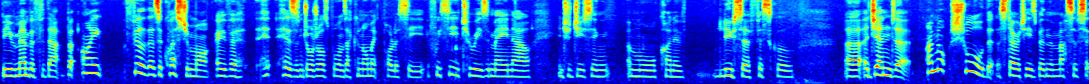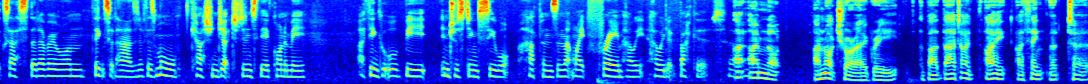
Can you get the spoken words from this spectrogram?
be remembered for that. But I feel that there's a question mark over his and George Osborne's economic policy. If we see Theresa May now introducing a more kind of looser fiscal uh, agenda, I'm not sure that austerity has been the massive success that everyone thinks it has. And if there's more cash injected into the economy, I think it will be interesting to see what happens, and that might frame how we how we look back at. um, I, I'm not. I'm not sure I agree about that. I I, I think that uh,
